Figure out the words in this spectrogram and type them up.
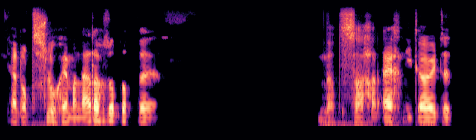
ja, dat sloeg helemaal nergens op. Dat, uh, dat zag er echt niet uit. Het,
